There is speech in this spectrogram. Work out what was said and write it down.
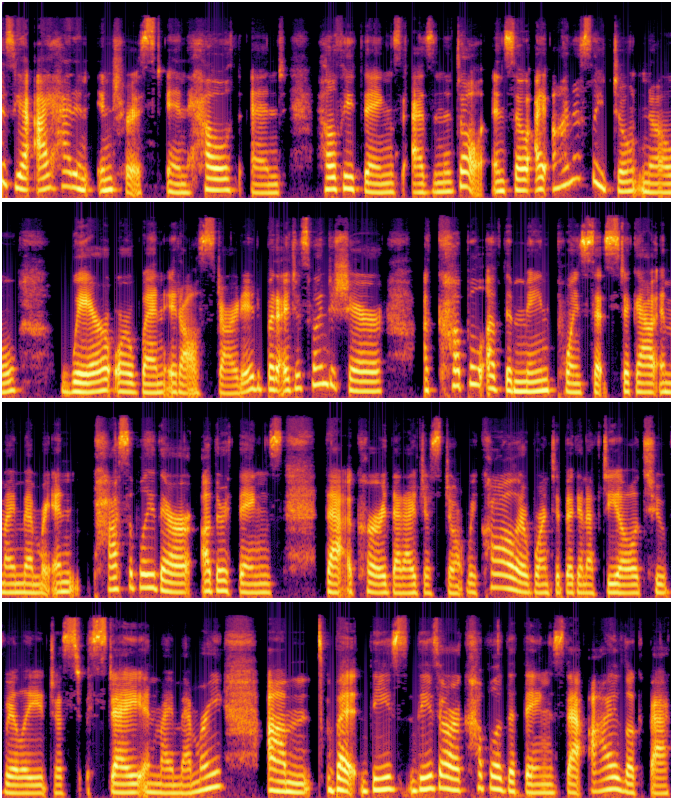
is, yeah, I had an interest in health and healthy things as an adult. And so I honestly don't know where or when it all started, but I just wanted to share a couple of the main points that stick out in my memory. And possibly there are other things that occurred that I just don't recall or weren't a big enough deal to really just stay in my memory. Um, but these these are a couple of the things that I look back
